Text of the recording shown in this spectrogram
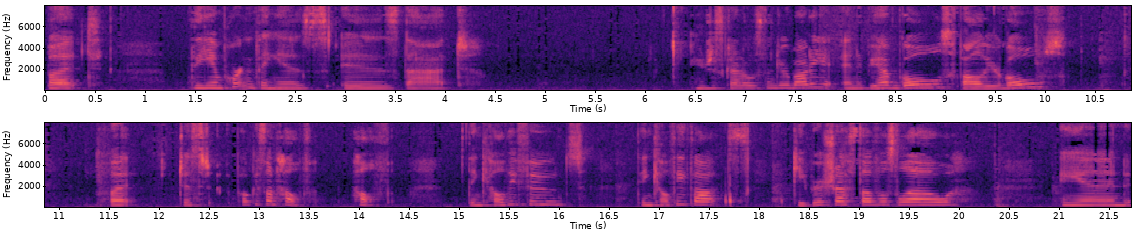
but the important thing is, is that you just gotta listen to your body, and if you have goals, follow your goals, but just focus on health, health. Think healthy foods, think healthy thoughts, keep your stress levels low, and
